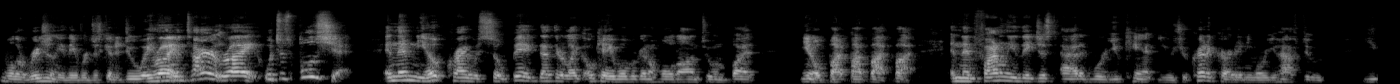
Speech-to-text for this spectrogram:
well originally; they were just going to do away with Right. them entirely, right. which was bullshit. And then the outcry was so big that they're like, okay, well, we're going to hold on to them, but you know, but but but but. And then finally, they just added where you can't use your credit card anymore. You have to you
